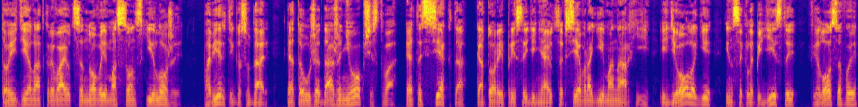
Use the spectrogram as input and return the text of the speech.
То и дело открываются новые масонские ложи. Поверьте, государь, это уже даже не общество, это секта, к которой присоединяются все враги монархии, идеологи, энциклопедисты, философы.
